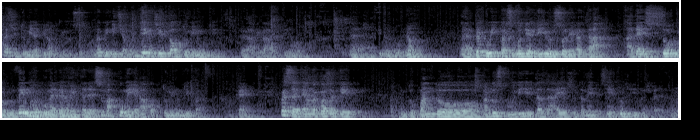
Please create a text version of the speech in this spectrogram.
300.000 km in secondo, quindi diciamo impiega circa 8 minuti per arrivare fino, eh, fino a noi, no? Eh, per cui questo vuol dire che io il sole in realtà adesso non lo vedo come è veramente adesso, ma come era 8 minuti fa. ok? Questa è una cosa che appunto quando, quando studi la dai assolutamente sì, è così, perfetto, no?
